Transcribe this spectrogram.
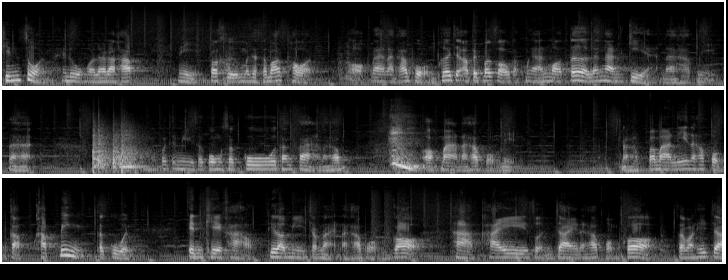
ชิ้นส่วนให้ดูก่อนแล้วนะครับ นี่ก็คือมันจะสามารถถอดออกได้นะครับ ผมเพื่อจะเอาไปประกอบกับงานมอเตอร์ และงานเกียร์นะครับนี่นะฮะก็จะมีสกงสกรูต่างๆนะครับ ออกมานะครับผมนี่นะครับประมาณนี้นะครับผมกับคัพปิ้งตระกูล NK ข่าวที่เรามีจำหน่ายนะครับ ผมก็หากใครสนใจนะครับ ผมก็สามารถที่จะ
